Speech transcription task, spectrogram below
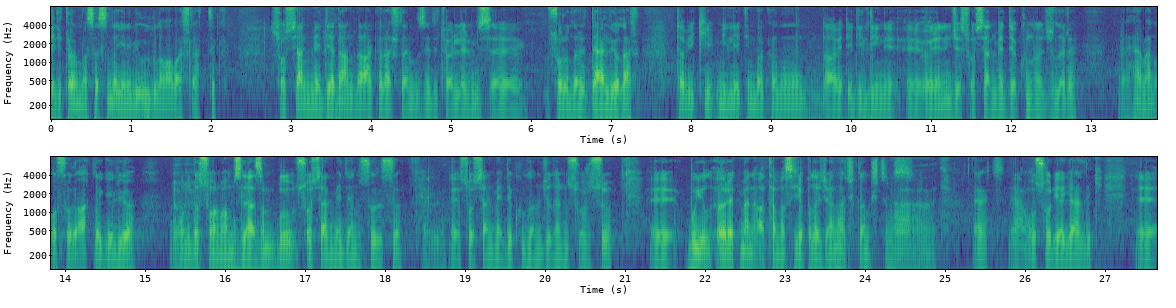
editör masasında yeni bir uygulama başlattık. Sosyal medyadan da arkadaşlarımız, editörlerimiz e, soruları derliyorlar. tabii ki Milli Eğitim Bakanı'nın davet edildiğini e, öğrenince sosyal medya kullanıcıları e, hemen o soru akla geliyor. Onu da sormamız lazım. Bu sosyal medyanın sorusu, Tabii. e, sosyal medya kullanıcılarının sorusu. E, bu yıl öğretmen ataması yapılacağını açıklamıştınız. Ha, evet. Evet, yani o soruya geldik. E,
